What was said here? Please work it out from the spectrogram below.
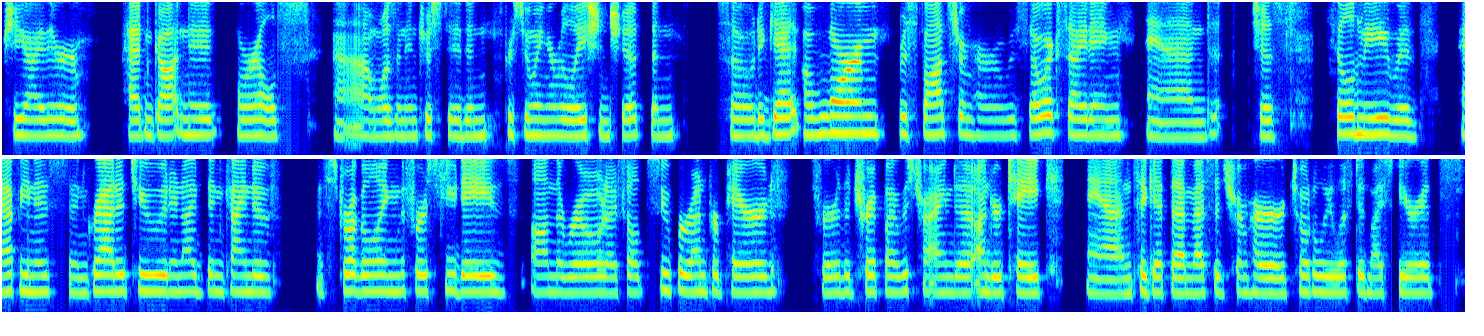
she either hadn't gotten it or else uh, wasn't interested in pursuing a relationship. And so to get a warm response from her was so exciting and just filled me with happiness and gratitude. And I'd been kind of struggling the first few days on the road. I felt super unprepared for the trip I was trying to undertake. And to get that message from her totally lifted my spirits.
